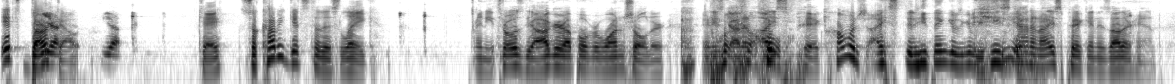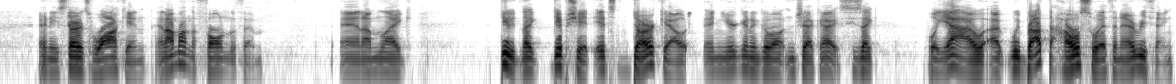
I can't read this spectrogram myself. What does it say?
It's dark Yeah. out. Yeah. Okay, so Cubby gets to this lake, and he throws the auger up over one shoulder, and he's got an ice pick. How much ice did he think it was gonna be? He's got an ice pick in his other hand, and he starts walking, and I'm on the phone with him, and I'm like, "Dude, like dipshit, it's dark out, and you're gonna go out and check ice." He's like, "Well, yeah, I, I, we brought the house with and everything."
